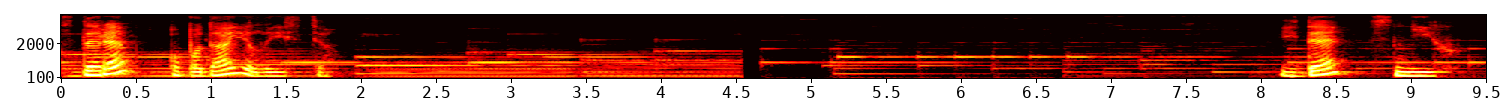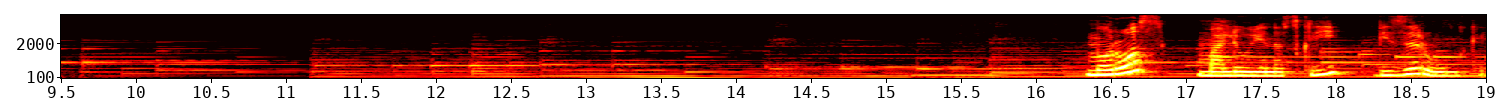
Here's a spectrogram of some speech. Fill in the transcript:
З дерев опадає листя. Йде сніг. Мороз малює на склі візерунки.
